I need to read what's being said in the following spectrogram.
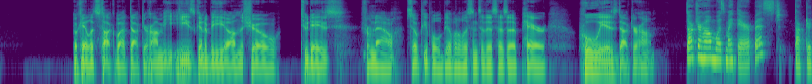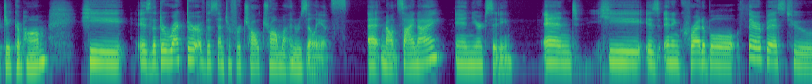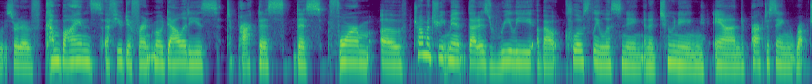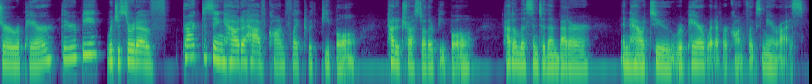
Okay, let's talk about Dr. Ham. he's going to be on the show two days from now, so people will be able to listen to this as a pair. Who is Dr. Ham? Dr. Ham was my therapist, Dr. Jacob Ham. He is the director of the Center for Child Trauma and Resilience at Mount Sinai in New York City. And he is an incredible therapist who sort of combines a few different modalities to practice this form of trauma treatment that is really about closely listening and attuning and practicing rupture repair therapy, which is sort of practicing how to have conflict with people, how to trust other people, how to listen to them better, and how to repair whatever conflicts may arise.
